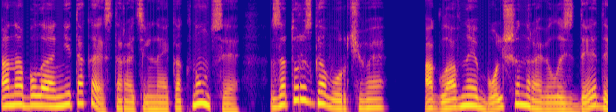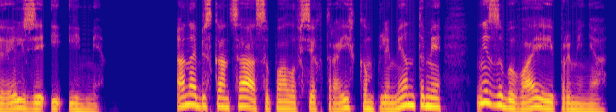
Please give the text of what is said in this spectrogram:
Она была не такая старательная, как Нунция, зато разговорчивая, а главное, больше нравилась Деде, Эльзе и Имме. Она без конца осыпала всех троих комплиментами, не забывая и про меня.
